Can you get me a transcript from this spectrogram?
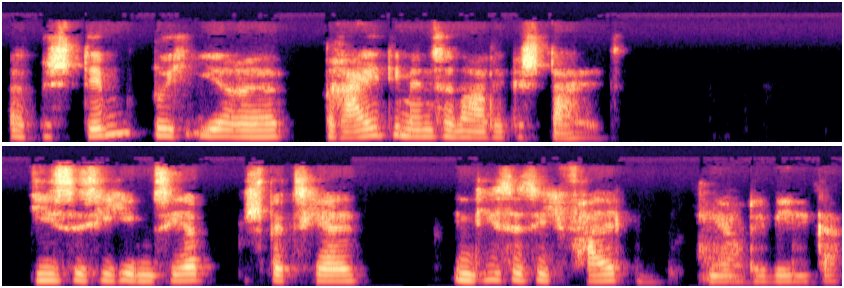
äh, bestimmt durch ihre dreidimensionale Gestalt, die sie sich eben sehr speziell, in diese sich falten, mehr oder weniger.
